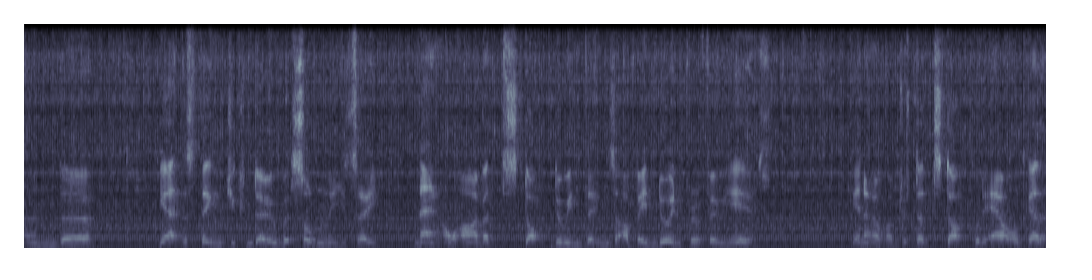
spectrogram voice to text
And uh, yeah, there's things you can do, but suddenly, you see, now I've had to stop doing things that I've been doing for a few years you know, I've just had to stop, put it out altogether.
